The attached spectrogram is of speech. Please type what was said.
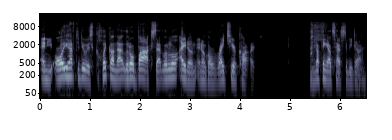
and you, all you have to do is click on that little box that little item and it'll go right to your cart. Nothing else has to be done.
